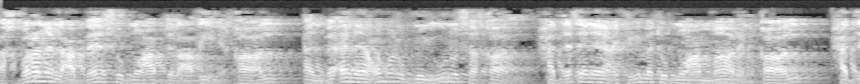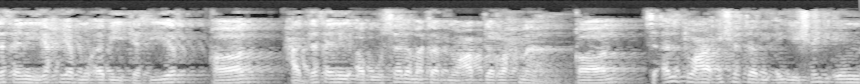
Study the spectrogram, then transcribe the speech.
أخبرنا العباس بن عبد العظيم قال أنبأنا عمر بن يونس قال حدثنا عكرمة بن عمار قال حدثني يحيى بن أبي كثير قال حدثني أبو سلمة بن عبد الرحمن. قال سألت عائشة بأي شيء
